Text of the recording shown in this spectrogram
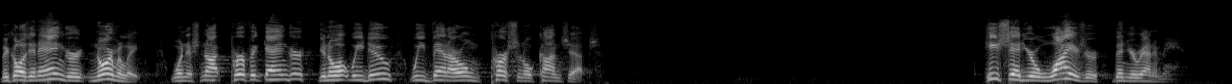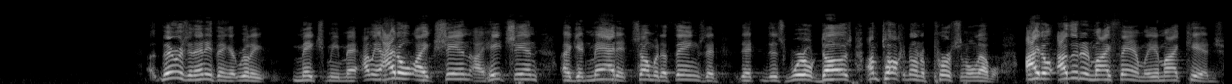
Because in anger, normally, when it's not perfect anger, you know what we do? We vent our own personal concepts. He said, You're wiser than your enemy. There isn't anything that really makes me mad. I mean, I don't like sin. I hate sin. I get mad at some of the things that, that this world does. I'm talking on a personal level. I don't, other than my family and my kids,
